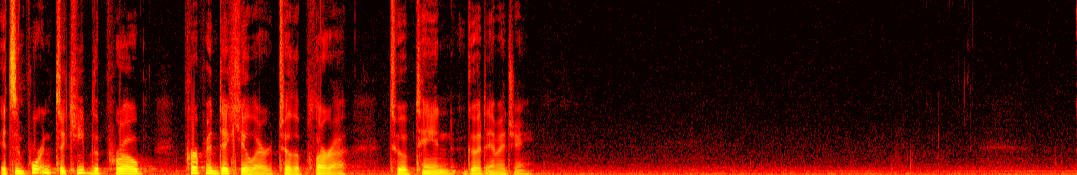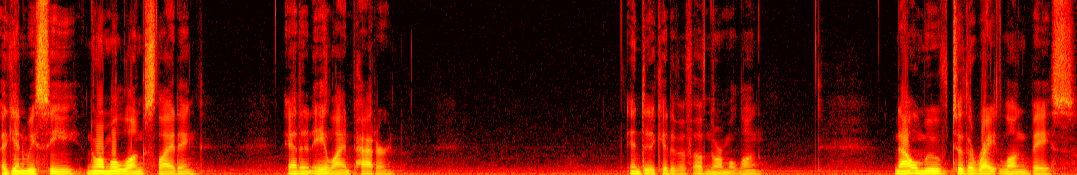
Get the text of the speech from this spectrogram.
It's important to keep the probe perpendicular to the pleura to obtain good imaging. Again, we see normal lung sliding and an A-line pattern indicative of, of normal lung. Now we'll move to the right lung base.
